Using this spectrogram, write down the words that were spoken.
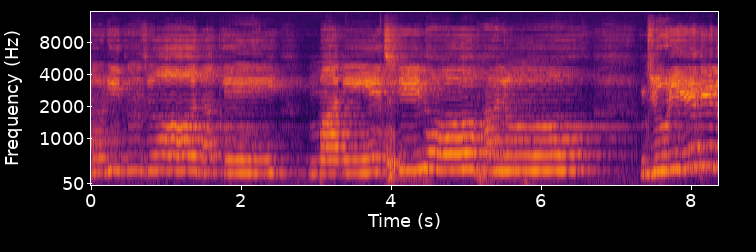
করি দুজনাকে মানিয়েছিল ভালো। জুড়িয়ে দিল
